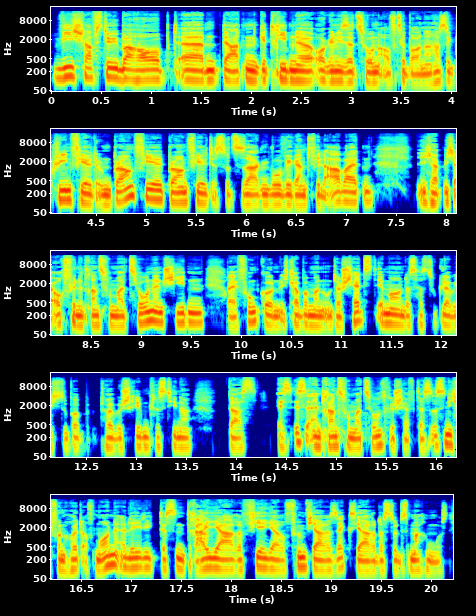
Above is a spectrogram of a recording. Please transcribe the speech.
wie schaffst du überhaupt, ähm, datengetriebene Organisationen aufzubauen. Dann hast du Greenfield und Brownfield. Brownfield ist sozusagen, wo wir ganz viel arbeiten. Ich habe mich auch für eine Transformation entschieden bei Funke und ich glaube, man unterschätzt immer, und das hast du, glaube ich, super toll beschrieben, Christina, dass es ist ein Transformationsgeschäft. Das ist nicht von heute auf morgen erledigt. Das sind drei Jahre, vier Jahre, fünf Jahre, sechs Jahre, dass du das machen musst.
